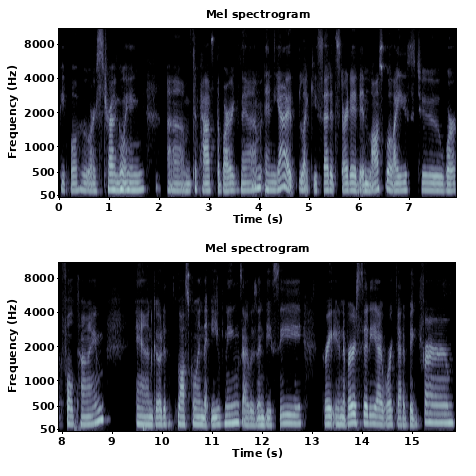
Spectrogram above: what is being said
people who are struggling um, to pass the bar exam. And yeah, like you said, it started in law school. I used to work full time and go to law school in the evenings. I was in DC, great university. I worked at a big firm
